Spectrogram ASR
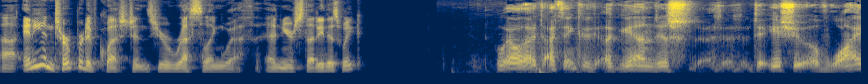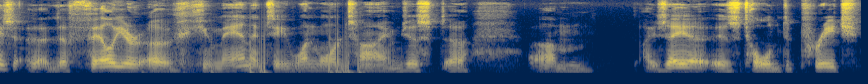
Uh, any interpretive questions you're wrestling with in your study this week? Well, I, I think, again, just the issue of why is uh, the failure of humanity, one more time, just uh, um, Isaiah is told to preach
